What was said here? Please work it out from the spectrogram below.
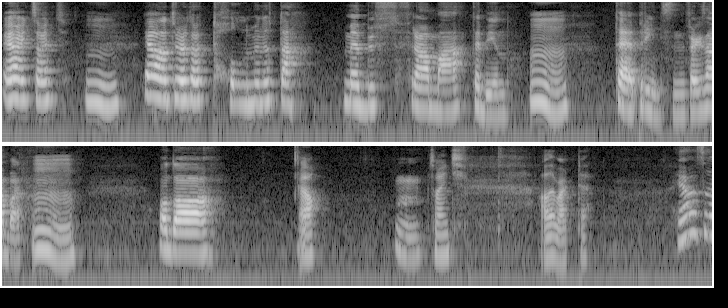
Ja, ikke sant? Mm. Ja, jeg tror det tar tolv minutter med buss fra meg til byen. Mm. Til Prinsen, for eksempel. Mm. Og da Ja, mm, sant. Ja, det er verdt det. Ja, så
